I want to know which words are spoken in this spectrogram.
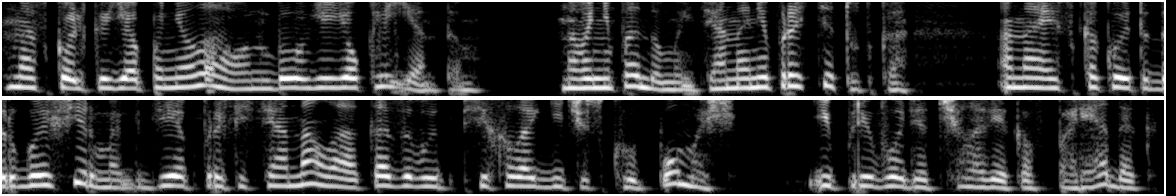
Насколько я поняла, он был ее клиентом. Но вы не подумайте, она не проститутка. Она из какой-то другой фирмы, где профессионалы оказывают психологическую помощь и приводят человека в порядок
